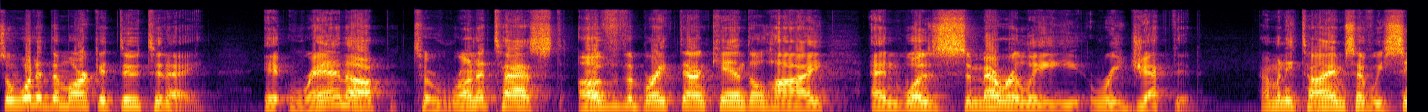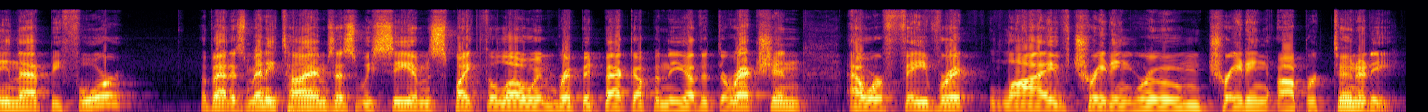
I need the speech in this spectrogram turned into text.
So, what did the market do today? it ran up to run a test of the breakdown candle high and was summarily rejected. How many times have we seen that before? About as many times as we see him spike the low and rip it back up in the other direction, our favorite live trading room trading opportunity.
